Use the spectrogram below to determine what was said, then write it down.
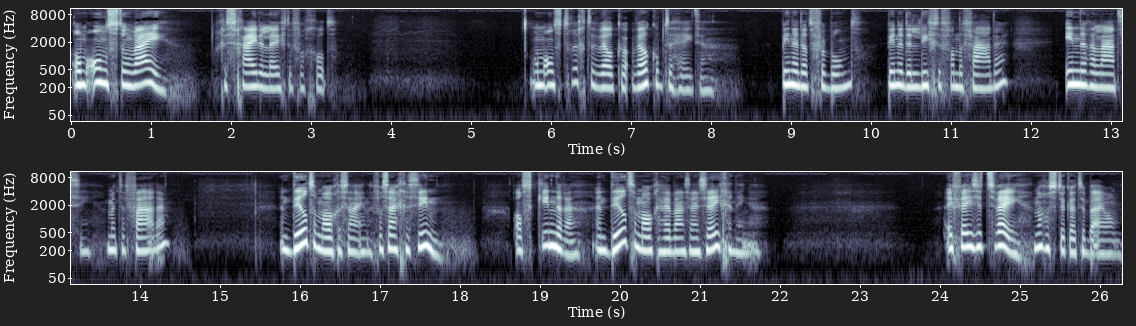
Om ons, toen wij gescheiden leefden van God, om ons terug te welkom te heten. Binnen dat verbond, binnen de liefde van de Vader, in de relatie met de Vader. Een deel te mogen zijn van zijn gezin als kinderen. En deel te mogen hebben aan zijn zegeningen. Efeze 2, nog een stuk uit de Bijbel.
